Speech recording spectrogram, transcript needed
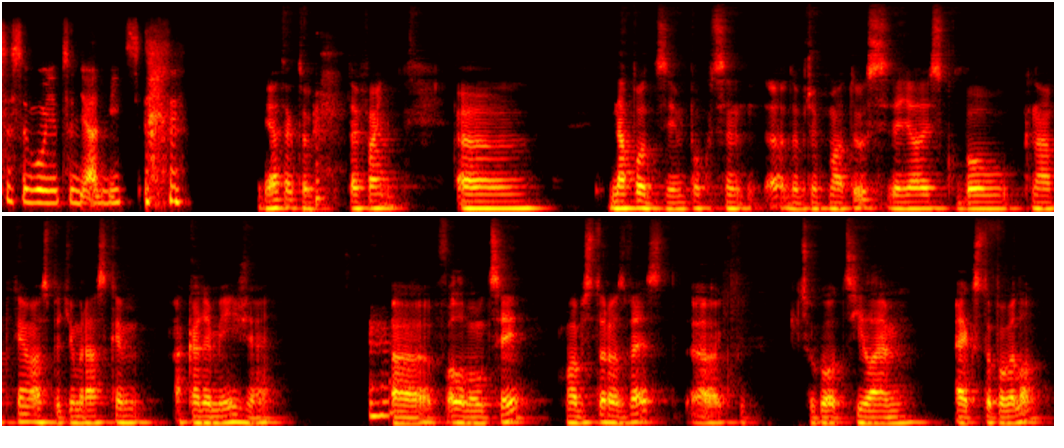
se sebou něco dělat víc. Já tak to, to je fajn. Uh, na podzim, pokud se uh, dobře pamatuju, jste dělali s Kubou Knápkem a s Peťou Mrázkem akademii, že? Mhm. Uh, v Olomouci. Mohla bys to rozvést? Uh, co bylo cílem a jak se to povedlo?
